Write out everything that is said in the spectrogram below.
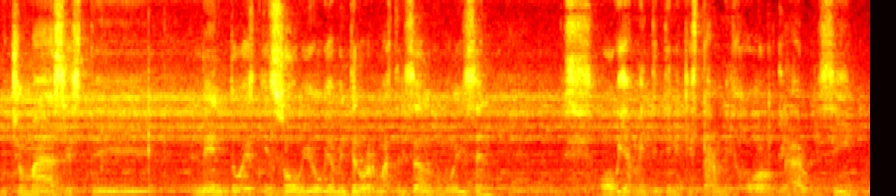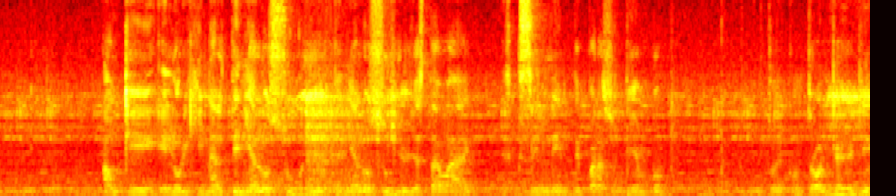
mucho más este, lento. Es que es obvio, obviamente lo remasterizaron como dicen, pues, obviamente tiene que estar mejor, claro que sí. Aunque el original tenía lo suyo, tenía lo suyo, ya estaba excelente para su tiempo de control que hay aquí.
